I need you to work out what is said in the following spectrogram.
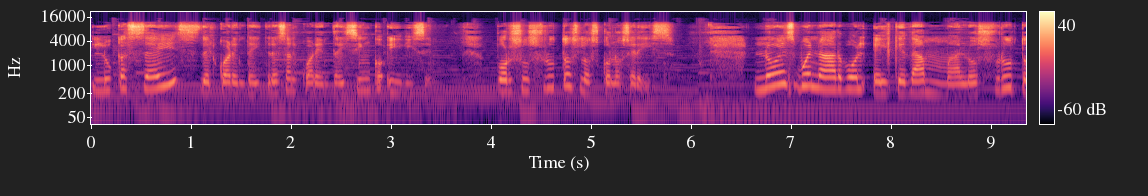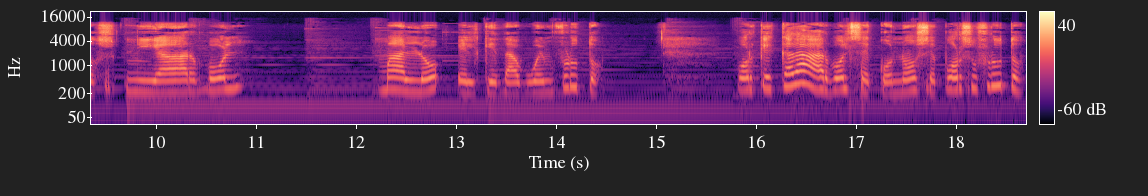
Lucas 6 del 43 al 45 y dice, por sus frutos los conoceréis. No es buen árbol el que da malos frutos, ni árbol malo el que da buen fruto, porque cada árbol se conoce por su fruto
